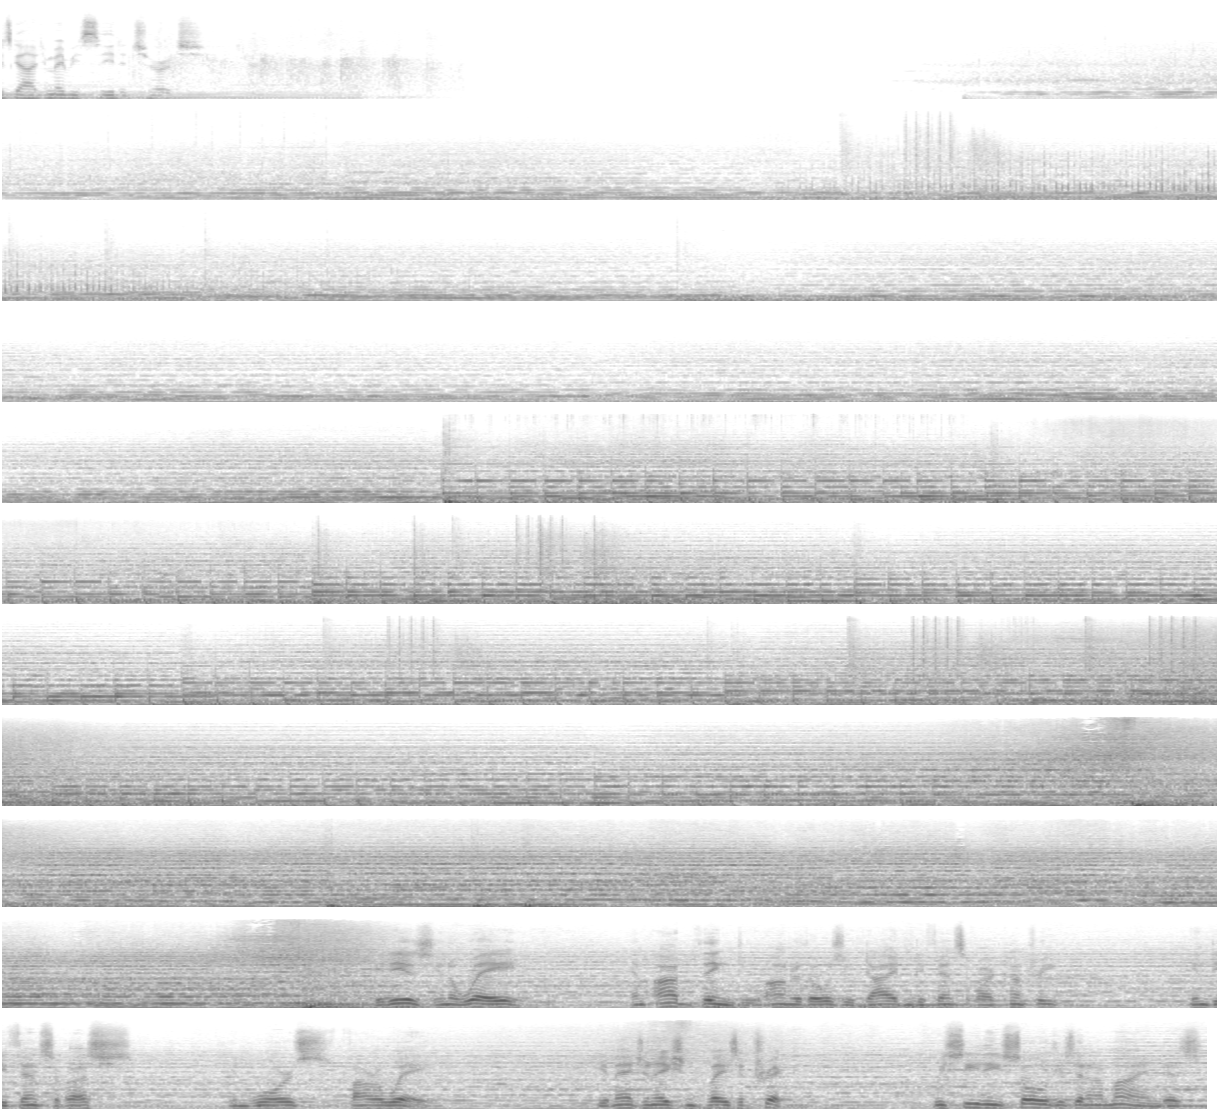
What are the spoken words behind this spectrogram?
God. You may be seated, church. is, in a way, an odd thing to honor those who died in defense of our country, in defense of us, in wars far away. The imagination plays a trick. We see these soldiers in our mind as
